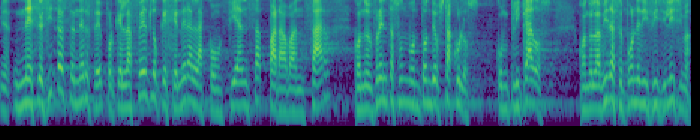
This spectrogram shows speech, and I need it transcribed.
Mira, necesitas tener fe porque la fe es lo que genera la confianza para avanzar cuando enfrentas un montón de obstáculos complicados cuando la vida se pone dificilísima.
